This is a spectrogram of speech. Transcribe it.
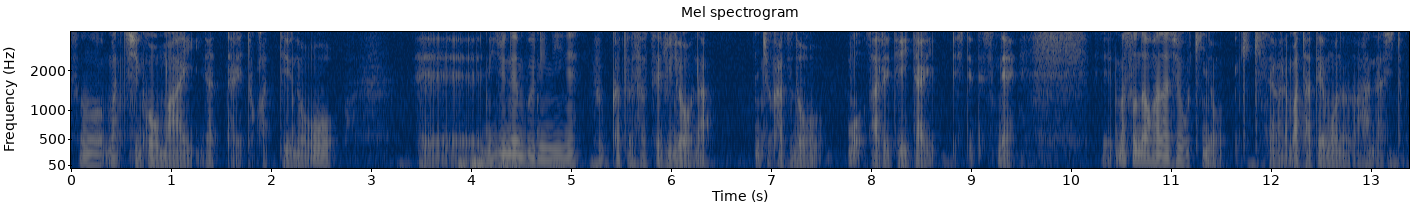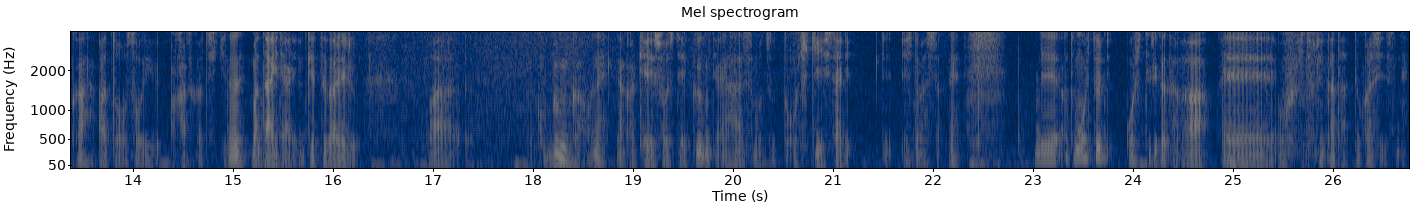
その、まあ、稚語米だったりとかっていうのを、えー、20年ぶりにね復活させるような一応活動もされていたりしてですね、まあ、そんなお話を昨日お聞きしながら、まあ、建物の話とかあとそういう赤塚地域のね、まあ、代々受け継がれる、まあ、文化をねなんか継承していくみたいな話もちょっとお聞きしたりしてましたね。であともう一人お一人方が、えー、お一人方っておかしいですね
